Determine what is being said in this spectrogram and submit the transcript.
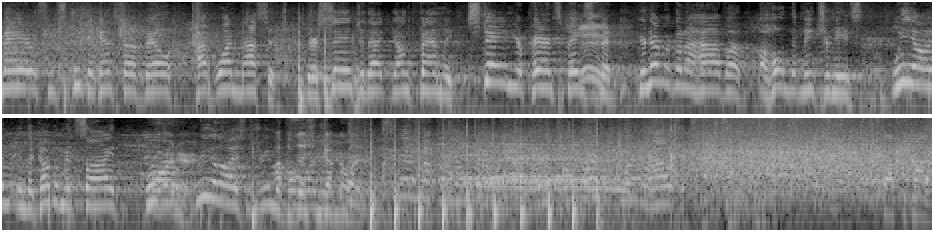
mayors who speak against our bill have one message. They're saying to that young family, stay in your parents' basement. You're never going to have a, a home that meets your needs. We on in the government side, we're going to realize the dream of Opposition come to order. Stand up for young people. Affordable housing. Stop the clock.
